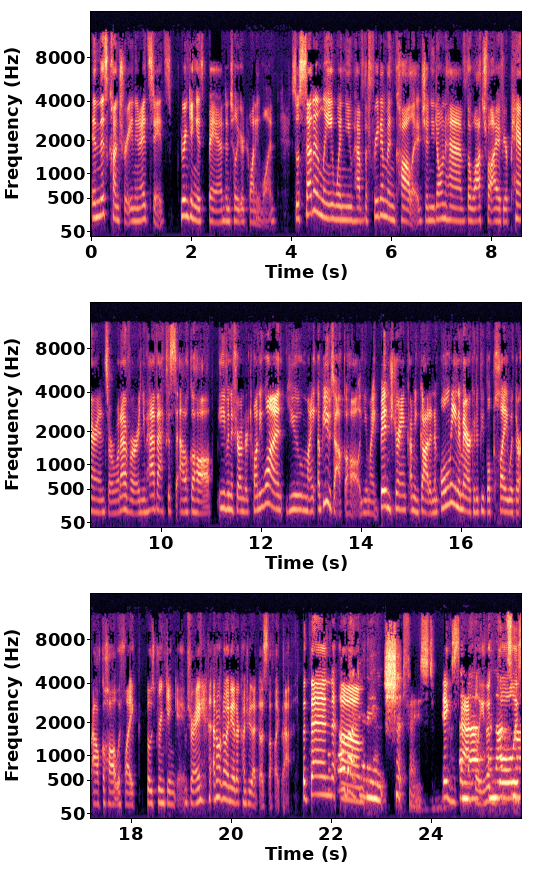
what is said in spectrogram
in this country, in the United States, drinking is banned until you're 21. So suddenly, when you have the freedom in college and you don't have the watchful eye of your parents or whatever, and you have access to alcohol, even if you're under 21, you might abuse alcohol. You might binge drink. I mean, God, and only in America do people play with their alcohol with like those drinking games, right? I don't know any other country that does stuff like that. But then, um, getting shit faced. Exactly. That, the goal not- is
